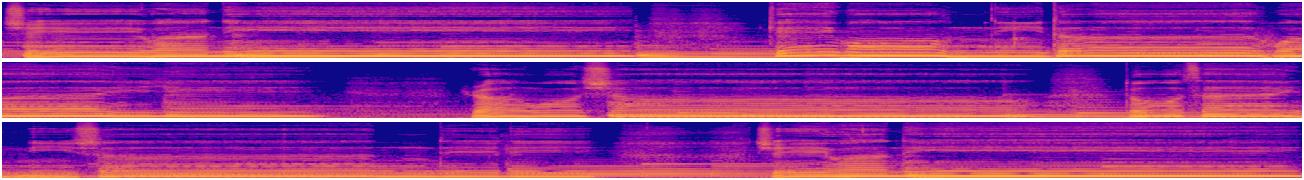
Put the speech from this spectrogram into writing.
喜欢你给我你的外衣，让我想躲在你身体里。喜欢你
